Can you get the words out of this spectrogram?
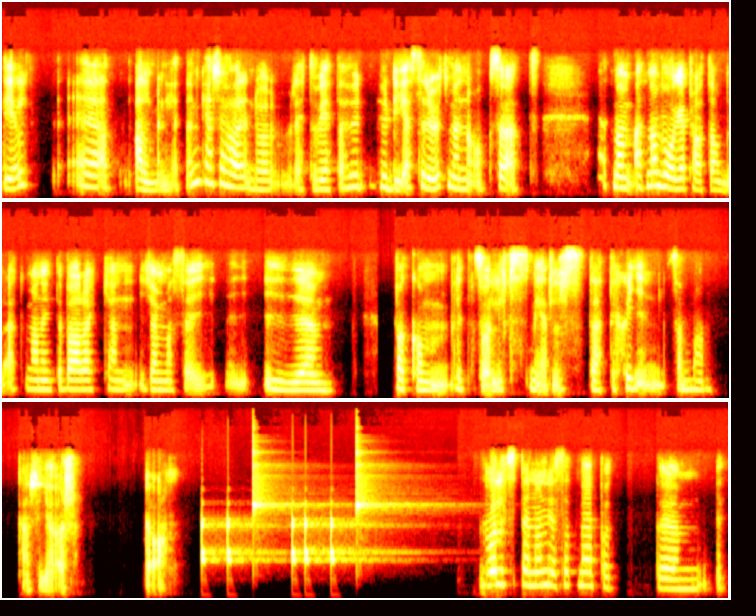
Dels Eh, att allmänheten kanske har ändå rätt att veta hur, hur det ser ut men också att, att, man, att man vågar prata om det. Att man inte bara kan gömma sig i, i eh, bakom lite så livsmedelsstrategin som man kanske gör idag. Det var lite spännande. Jag satt med på ett, ehm, ett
